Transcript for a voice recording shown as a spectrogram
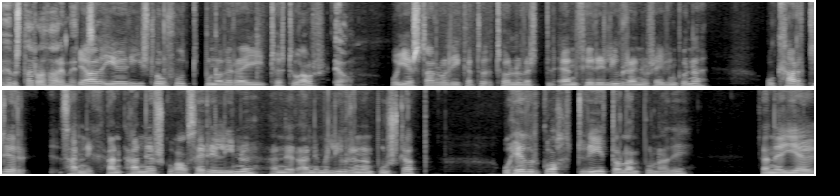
hefur starfað þar einmitt? Já, ég er í Slófút búin að vera í 20 ár. Já og ég starfa líka tölverst enn fyrir lífrænurreyfinguna og Karl er þannig, hann, hann er sko á þeirri línu, hann er, hann er með lífrænan búskap og hefur gott vit á landbúnaði. Þannig ég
